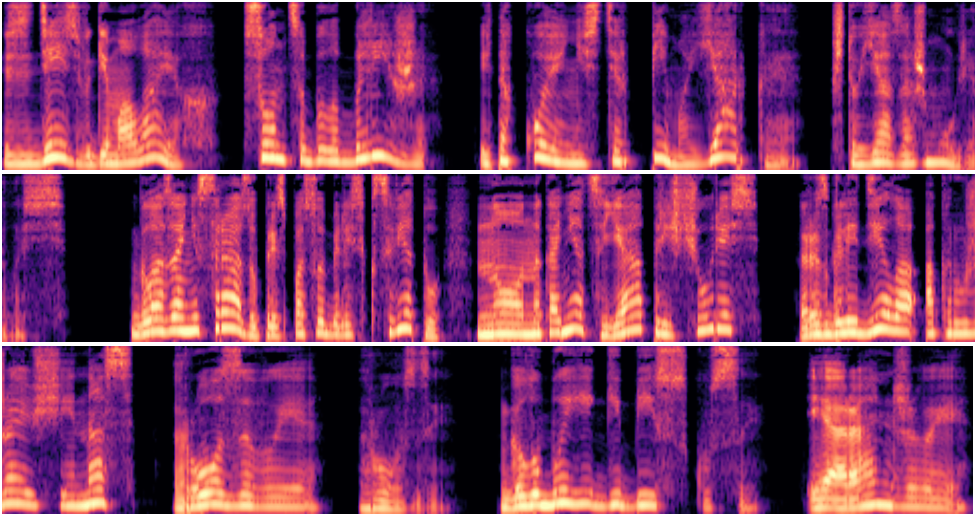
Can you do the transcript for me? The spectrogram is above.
Здесь, в Гималаях, солнце было ближе — и такое нестерпимо яркое, что я зажмурилась. Глаза не сразу приспособились к свету, но, наконец, я, прищурясь, разглядела окружающие нас розовые розы, голубые гибискусы и оранжевые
